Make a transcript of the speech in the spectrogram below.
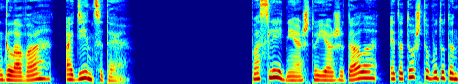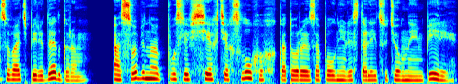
Глава одиннадцатая Последнее, что я ожидала, это то, что буду танцевать перед Эдгаром, особенно после всех тех слухов, которые заполнили столицу Темной Империи.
